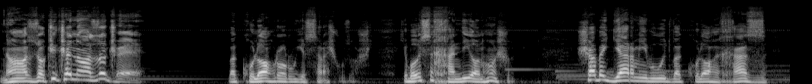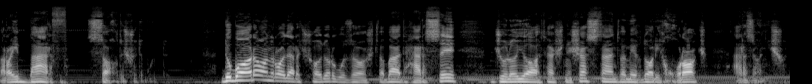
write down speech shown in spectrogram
نازکی که نازکه! و کلاه را روی سرش گذاشت که باعث خنده آنها شد. شب گرمی بود و کلاه خز برای برف ساخته شده بود. دوباره آن را در چادر گذاشت و بعد هر سه جلوی آتش نشستند و مقداری خوراک ارزانی شد.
